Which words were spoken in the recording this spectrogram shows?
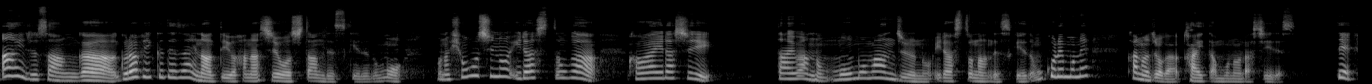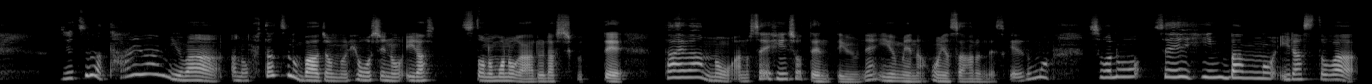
アイズさんがグラフィックデザイナーっていう話をしたんですけれども、この表紙のイラストが可愛らしい台湾の桃まんじゅうのイラストなんですけれども、これもね、彼女が描いたものらしいです。で、実は台湾には、あの、二つのバージョンの表紙のイラストのものがあるらしくって、台湾のあの製品書店っていうね、有名な本屋さんあるんですけれども、その製品版のイラストは、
